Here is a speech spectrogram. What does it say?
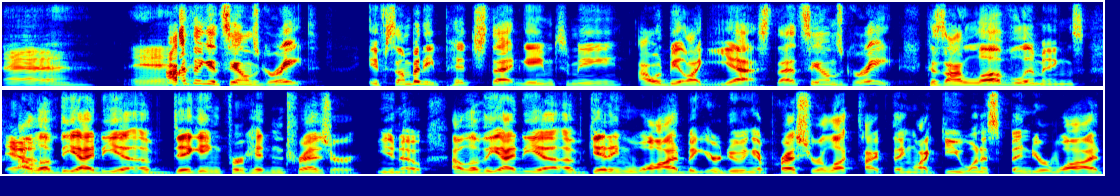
Uh, eh. I think it sounds great. If somebody pitched that game to me, I would be like, yes, that sounds great. Because I love lemmings. yeah. I love the idea of digging for hidden treasure. You know, I love the idea of getting wad, but you're doing a press your luck type thing. Like, do you want to spend your wad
